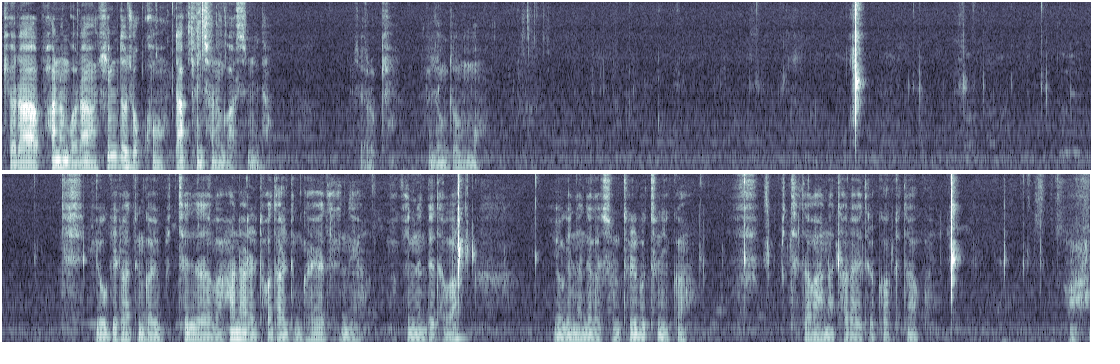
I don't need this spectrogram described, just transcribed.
결합하는 거랑 힘도 좋고 딱 괜찮은 것 같습니다. 자, 이렇게 이 정도면 뭐 여기라든가 이 밑에다가 하나를 더 달든가 해야 되겠네요. 여기 있는 데다가 여기 있는 데가 지금 덜 붙으니까 밑에다가 하나 달아야 될 것 같기도 하고. 아.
